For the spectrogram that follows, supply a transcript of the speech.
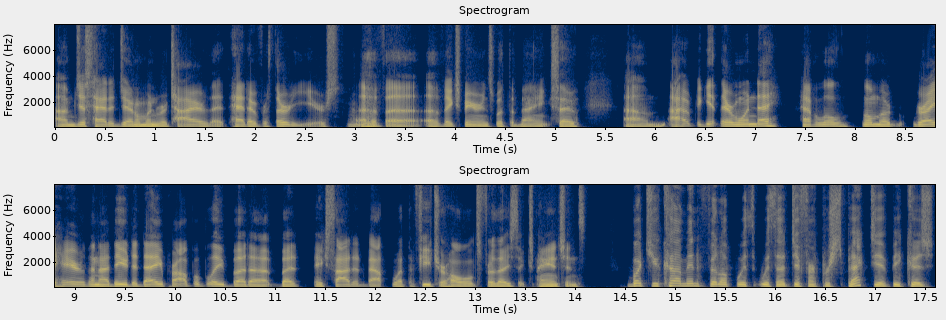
Um, just had a gentleman retire that had over 30 years mm-hmm. of uh, of experience with the bank. So um, I hope to get there one day have a little little more gray hair than I do today, probably, but uh, but excited about what the future holds for those expansions. But you come in, Philip, with with a different perspective because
